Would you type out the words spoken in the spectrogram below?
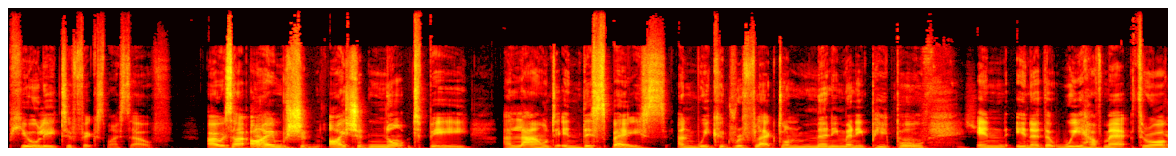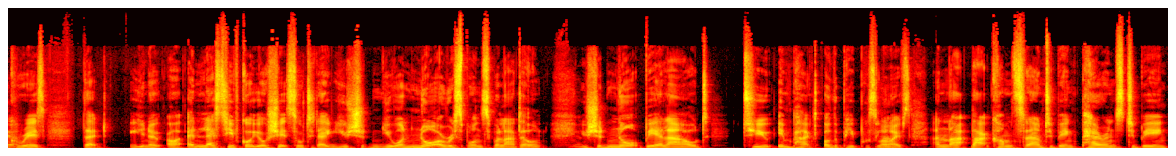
purely to fix myself. I was like, I should I should not be allowed in this space and we could reflect on many many people in you know that we have met through our Yeah. careers that you know uh, unless you've got your shit sorted out you should you are not a responsible adult. You should not be allowed to impact other people's lives and that that comes down to being parents to being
